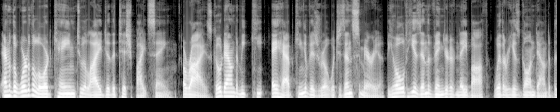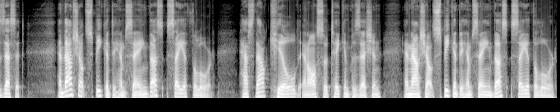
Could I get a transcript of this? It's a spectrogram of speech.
And the word of the Lord came to Elijah the Tishbite, saying, Arise, go down to meet king Ahab, king of Israel, which is in Samaria. Behold, he is in the vineyard of Naboth, whither he has gone down to possess it. And thou shalt speak unto him, saying, Thus saith the Lord, Hast thou killed and also taken possession? And thou shalt speak unto him, saying, Thus saith the Lord,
